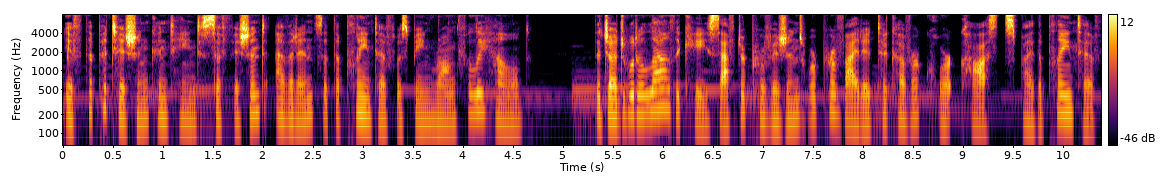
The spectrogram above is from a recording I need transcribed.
If the petition contained sufficient evidence that the plaintiff was being wrongfully held, the judge would allow the case after provisions were provided to cover court costs by the plaintiff.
